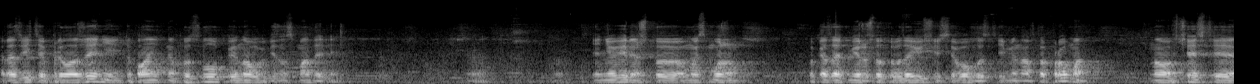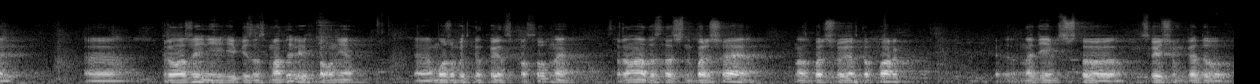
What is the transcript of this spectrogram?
развития приложений, дополнительных услуг и новых бизнес-моделей. Я не уверен, что мы сможем показать миру что-то выдающееся в области именно автопрома, но в части э, приложений и бизнес-моделей вполне э, можем быть конкурентоспособны. Страна достаточно большая, у нас большой автопарк. Надеемся, что в следующем году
